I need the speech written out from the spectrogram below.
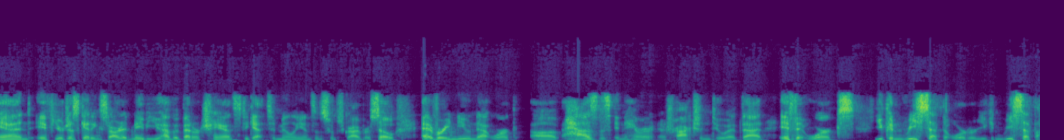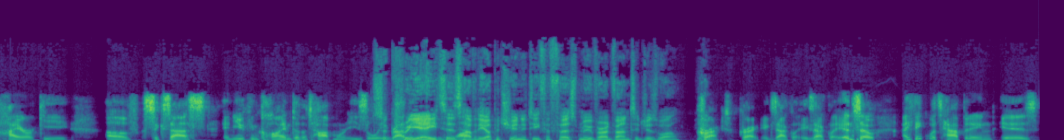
and if you're just getting started, maybe you have a better chance to get to millions of subscribers. So every new network uh, has this inherent attraction to it that if it works, you can reset the order, you can reset the hierarchy of success, and you can climb to the top more easily. So creators have the opportunity for first mover advantage as well. Correct, yeah. correct, exactly, exactly. And so I think what's happening is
